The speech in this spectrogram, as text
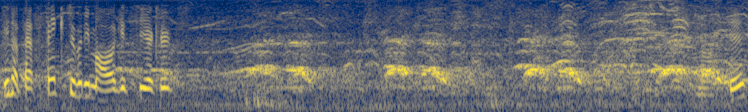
Wieder perfekt über die Mauer gezirkelt. Matic.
